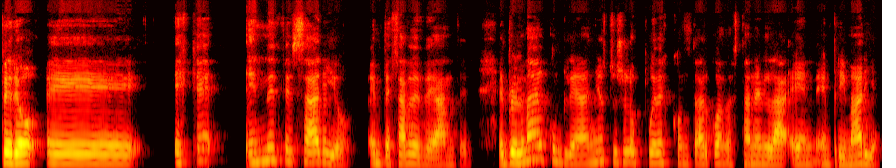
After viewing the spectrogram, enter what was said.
Pero eh, es que es necesario empezar desde antes. El problema del cumpleaños tú se los puedes contar cuando están en, la, en primaria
